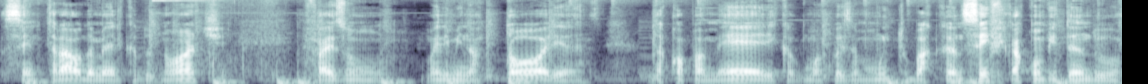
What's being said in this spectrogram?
Central, da América do Norte, faz um, uma eliminatória da Copa América, alguma coisa muito bacana, sem ficar convidando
